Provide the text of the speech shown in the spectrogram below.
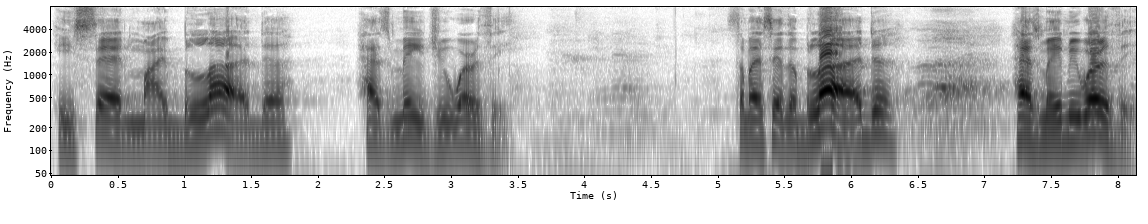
He said, My blood has made you worthy. Amen. Somebody say, The blood, the blood has made me worthy.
